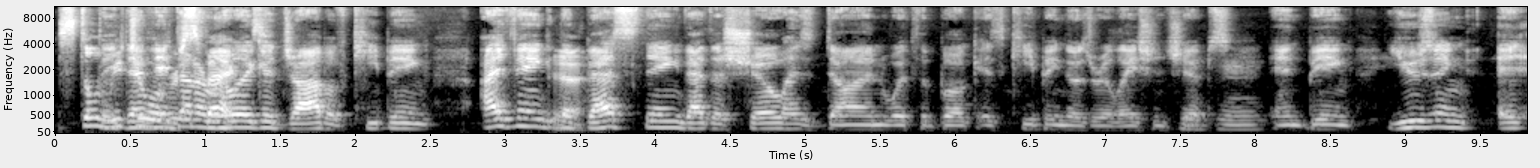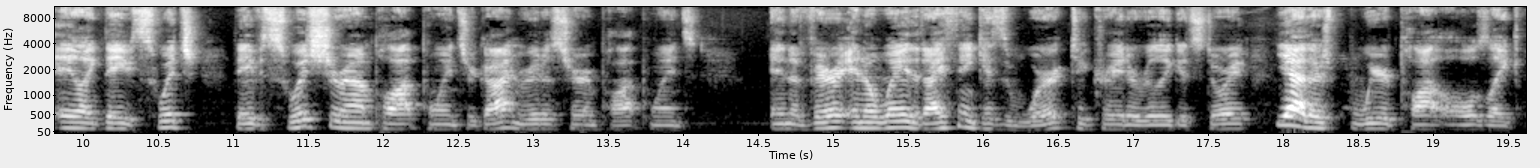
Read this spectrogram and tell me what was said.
Still they, mutual have respect. done a really good job of keeping. I think Yeah. the best thing that the show has done with the book is keeping those relationships Mm-hmm. and being using it, it- like they switch they've switched around plot points or gotten rid of certain plot points in a very in a way that I think has worked to create a really good story. Yeah, there's weird plot holes like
